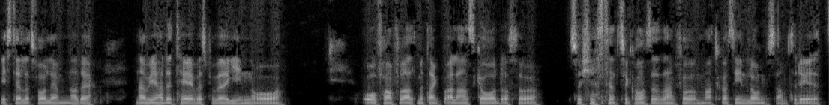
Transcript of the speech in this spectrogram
istället för att lämna det när vi hade TVs på väg in och, och framförallt med tanke på alla hans skador så, så känns det inte så konstigt att han får matchas in långsamt. Så det är ett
